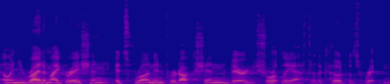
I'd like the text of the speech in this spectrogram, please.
And when you write a migration, it's run in production very shortly after the code was written.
